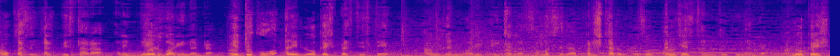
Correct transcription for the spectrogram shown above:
అవకాశం కల్పిస్తారా అని నేరుగా అడిగిందంట. ఎందుకు అని లోకేష్ ప్రశ్నిస్తే అంగన్వాడీ టీచర్ల సమస్యల పరిష్కారం కోసం పనిచేస్తానని చెప్పిందంట. లోకేష్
